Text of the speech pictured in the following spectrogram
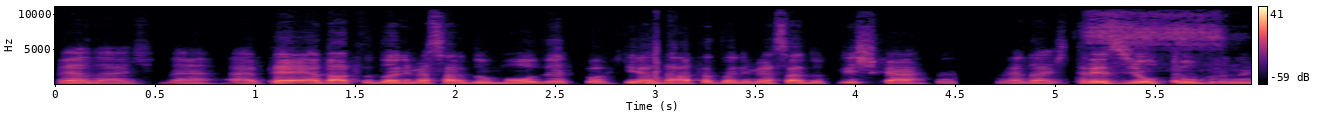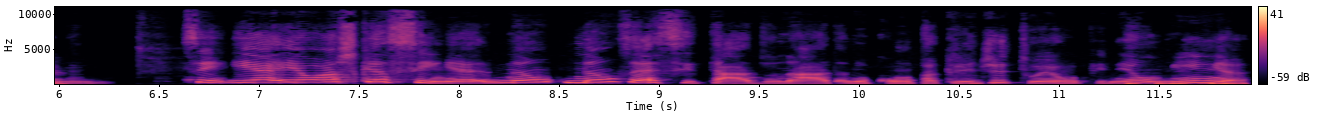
Verdade, né? Até é a data do aniversário do Mulder, porque é a data do aniversário do Chris Carter. Verdade, 13 de outubro, né? Sim. né? Sim, e eu acho que assim, é, não, não é citado nada no conto, acredito eu, opinião minha,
